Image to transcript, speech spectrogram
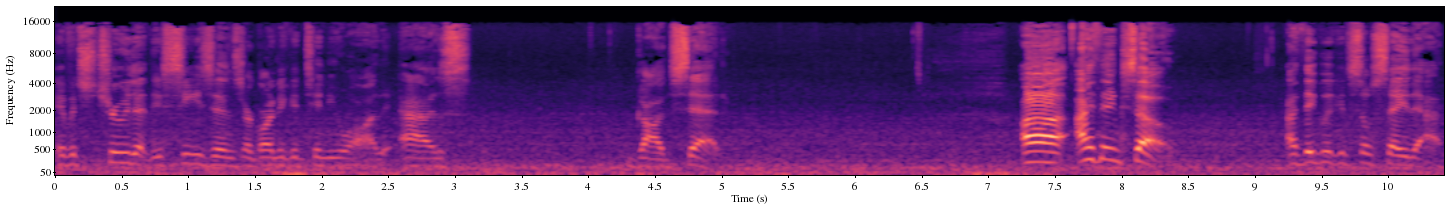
if it's true that these seasons are going to continue on as God said uh, I think so. I think we can still say that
